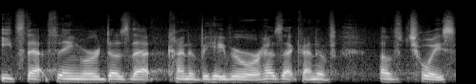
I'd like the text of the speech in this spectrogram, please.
eats that thing or does that kind of behavior or has that kind of of choice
